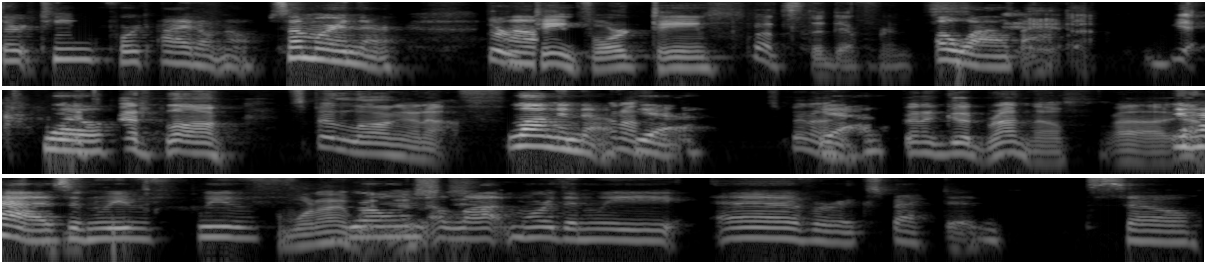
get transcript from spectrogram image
13 14 i don't know somewhere in there 13, 14. What's the difference? a while back Yeah. So It's been long. It's been long enough. long enough yeah It's been a Yeah. been a good run though. Uh it yeah, has and we've we've grown witnessed. a lot more than we ever expected so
